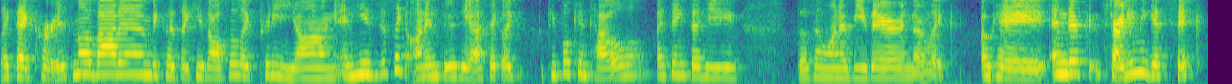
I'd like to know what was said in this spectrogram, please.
like that charisma about him because like he's also like pretty young and he's just like unenthusiastic. Like people can tell, I think that he doesn't want to be there and they're like, okay, and they're starting to get sick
